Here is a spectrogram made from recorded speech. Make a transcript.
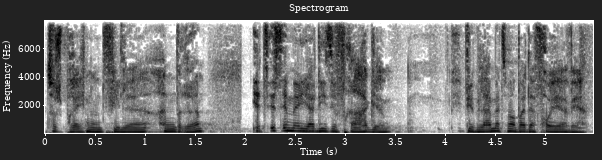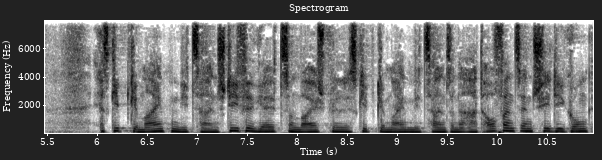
zu sprechen und viele andere. Jetzt ist immer ja diese Frage, wir bleiben jetzt mal bei der Feuerwehr. Es gibt Gemeinden, die zahlen Stiefelgeld zum Beispiel. Es gibt Gemeinden, die zahlen so eine Art Aufwandsentschädigung.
